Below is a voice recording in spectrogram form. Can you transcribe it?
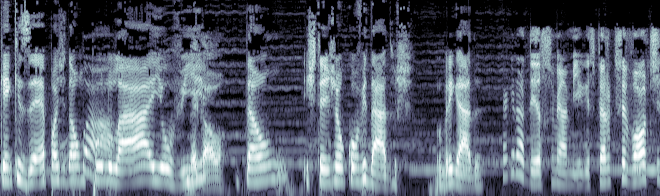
Quem quiser pode Opa. dar um pulo lá e ouvir. Legal. Então, estejam convidados. Obrigada. Eu agradeço, minha amiga. Espero que você volte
